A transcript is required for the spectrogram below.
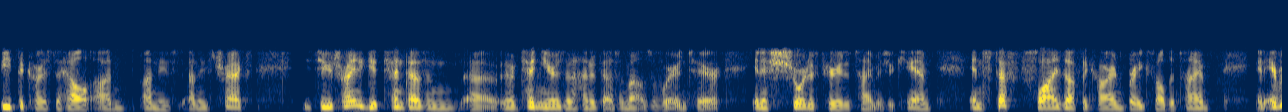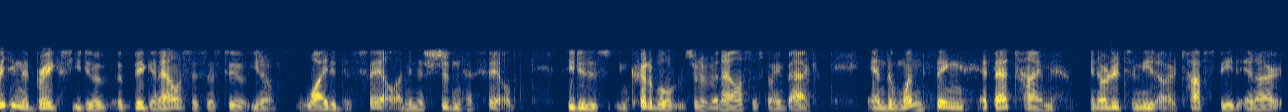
beat the cars to hell on on these on these tracks. So you're trying to get 10,000 uh, or 10 years and 100,000 miles of wear and tear in as short a period of time as you can, and stuff flies off the car and breaks all the time. And everything that breaks, you do a, a big analysis as to you know why did this fail? I mean, this shouldn't have failed. So you do this incredible sort of analysis going back and the one thing at that time, in order to meet our top speed and our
